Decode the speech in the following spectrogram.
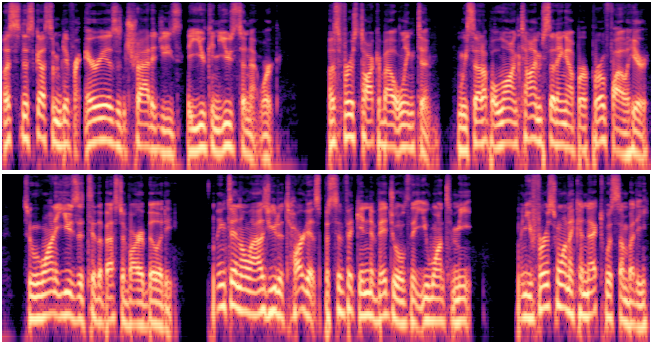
let's discuss some different areas and strategies that you can use to network. Let's first talk about LinkedIn. We set up a long time setting up our profile here, so we want to use it to the best of our ability. LinkedIn allows you to target specific individuals that you want to meet. When you first want to connect with somebody,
